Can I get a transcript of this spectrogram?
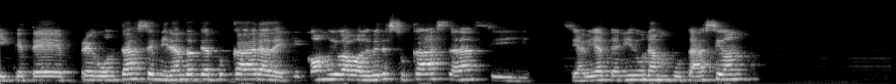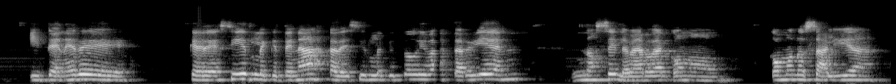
y que te preguntase mirándote a tu cara de que cómo iba a volver a su casa, si, si había tenido una amputación, y tener eh, que decirle que te nazca, decirle que todo iba a estar bien, no sé la verdad cómo, cómo nos salía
